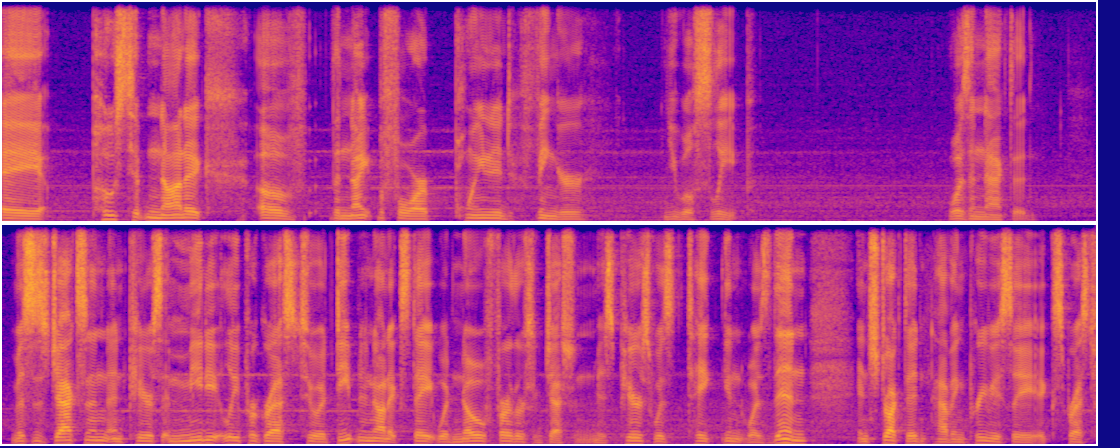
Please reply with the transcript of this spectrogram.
A post hypnotic of the night before pointed finger you will sleep was enacted. Mrs. Jackson and Pierce immediately progressed to a deep hypnotic state with no further suggestion. Miss Pierce was taken was then instructed, having previously expressed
